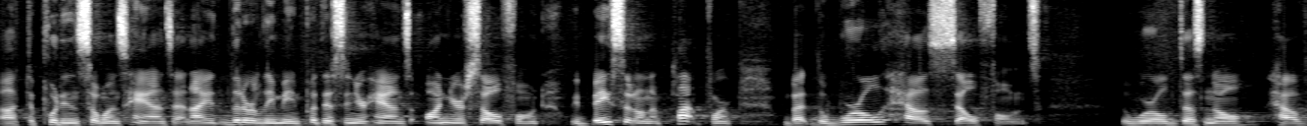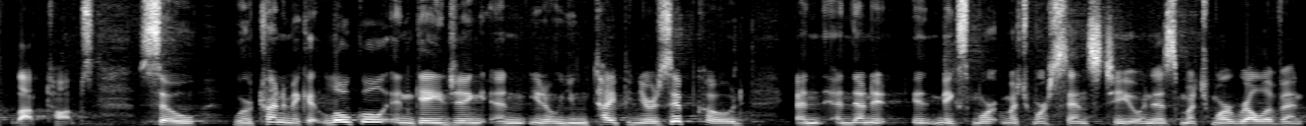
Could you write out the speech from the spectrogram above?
uh, to put in someone's hands. And I literally mean put this in your hands on your cell phone. We base it on a platform, but the world has cell phones. The world does not all have laptops. So we're trying to make it local, engaging, and you know, you can type in your zip code and, and then it, it makes more, much more sense to you and is much more relevant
